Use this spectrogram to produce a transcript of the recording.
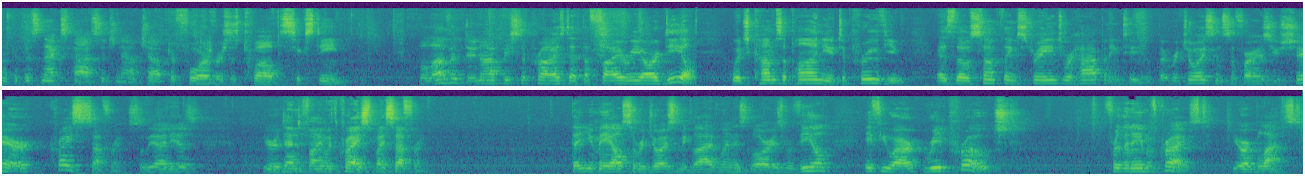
Look at this next passage now, chapter 4, verses 12 to 16. Beloved, do not be surprised at the fiery ordeal which comes upon you to prove you, as though something strange were happening to you, but rejoice insofar as you share Christ's suffering. So the idea is you're identifying with Christ by suffering. That you may also rejoice and be glad when his glory is revealed. If you are reproached for the name of Christ, you are blessed.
